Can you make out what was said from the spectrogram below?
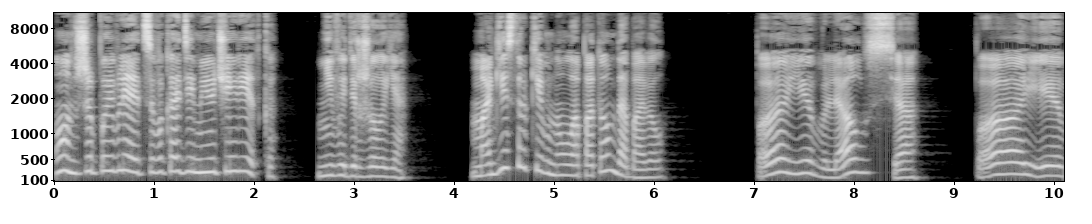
Он же появляется в Академии очень редко, не выдержала я. Магистр кивнул, а потом добавил. Появлялся, появлялся,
